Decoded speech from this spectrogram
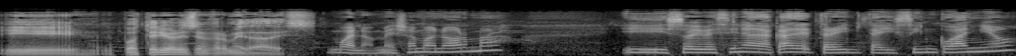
y posteriores enfermedades. Bueno, me llamo Norma y soy vecina de acá de 35 años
